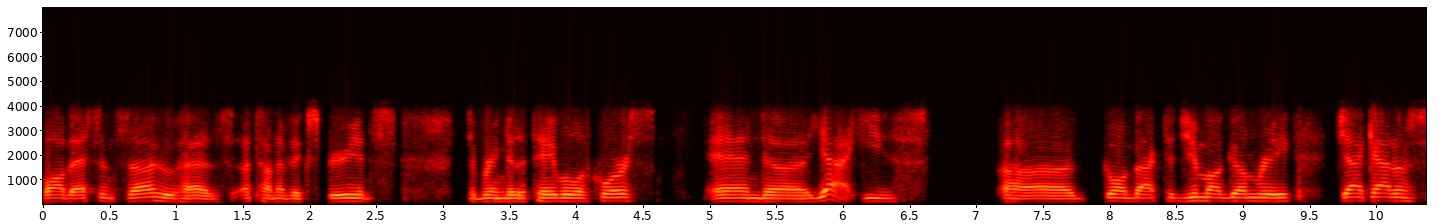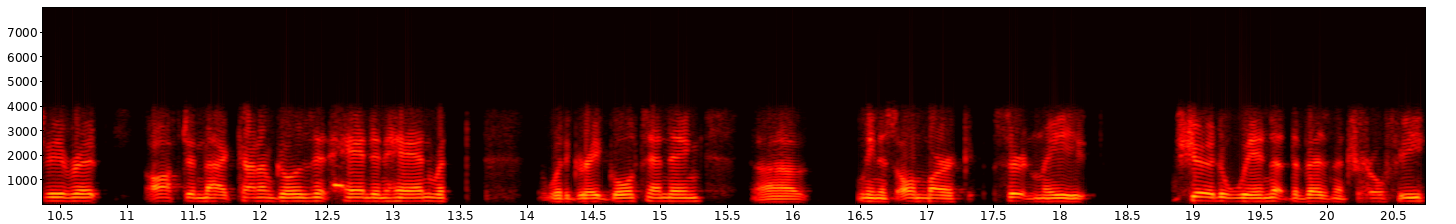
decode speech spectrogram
Bob Essensa, who has a ton of experience to bring to the table, of course. And uh, yeah, he's uh, going back to Jim Montgomery, Jack Adams' favorite. Often that kind of goes hand in hand with with great goaltending. Uh, Linus Ullmark certainly should win the Vezina Trophy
